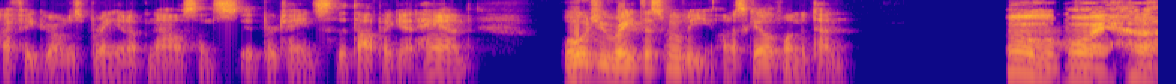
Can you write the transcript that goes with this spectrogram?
I figure I'll just bring it up now since it pertains to the topic at hand. What would you rate this movie on a scale of one to ten? Oh boy.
